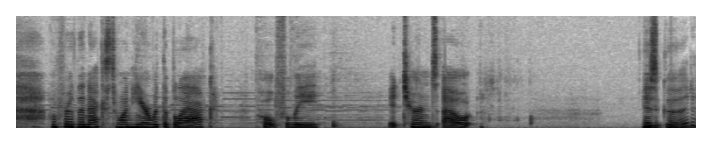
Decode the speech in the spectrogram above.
for the next one here with the black. Hopefully it turns out is good.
